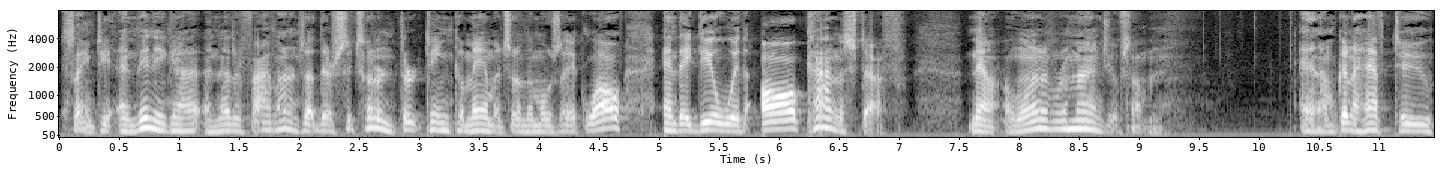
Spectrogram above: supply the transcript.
same team. And then he got another 500. So there's 613 commandments under the Mosaic Law, and they deal with all kind of stuff. Now, I want to remind you of something. And I'm going to have to,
